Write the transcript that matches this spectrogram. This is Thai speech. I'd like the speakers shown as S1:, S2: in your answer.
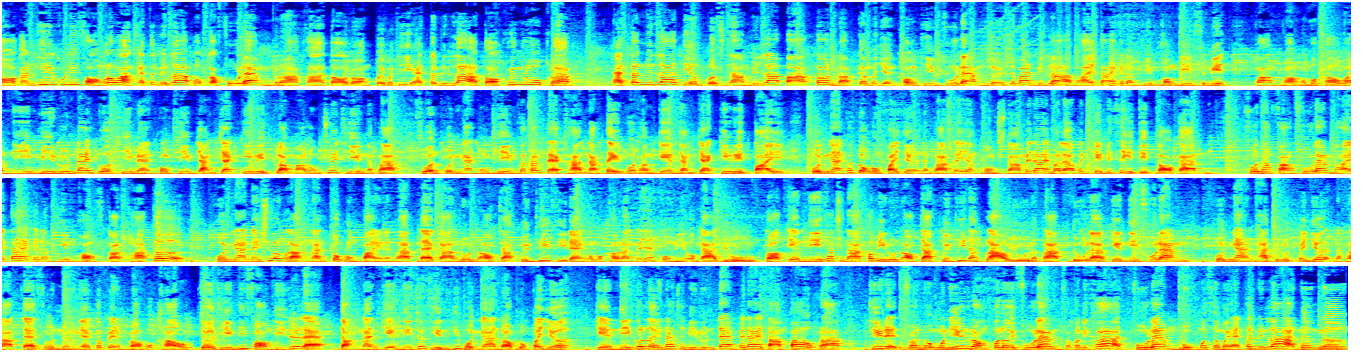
S1: ต่อกันที่คู่ที่ 2 ระหว่างแอตตันวิลล่าพบกับฟูลแลมราคาต่อรองเปิดมาที่แอตตันวิลล่าต่อครึ่งลูกครับแอตตันวิลล่าเตรียมเปิดสนามวิลล่าพาร์คต้อนรับการมาเยือนของทีมฟูลแลม โดยเจ้าบ้านวิลล่าภายใต้การนำทีมของดีนสมิธความพร้อมของพวกเขาวันนี้มีลุ้นได้ตัวคีแมนของทีมอย่างแจ็คกิริตกลับมาลงช่วยทีมนะครับ ส่วนผลงานของทีมก็ตั้งแต่ขาดนักเตะตัวทำเกมอย่างแจ็คกิริตไป ผลงานก็ตกลงไปเยอะนะครับ และยังคงชนะไม่ได้มาแล้วเป็นเกมที่สี่ติดต่อกัน ส่วนทางฝั่งฟูลแลมภายใต้การนำทีมของสกอตต์พาร์เกอร์ ผลงานในช่วงหลังนั้นตกลงไปนะครับ แต่การลุ้นออกจากพื้นที่สีแดงของพวกเขานั้นก็ยังคงมีโอกาสอยู่ เพราะเกมนี้ถ้าชนะก็มีลุ้นออกจากพื้นที่ดังกล่าวอยู่นะครับ ดูแล้วเกมนี้ฟูลแลมผลงานอาจจะหลุดไปเยอะนะครับ แต่ส่วนหนึ่งเนี่ยก็เป็นเพราะพวกเขาเจอทีมที่ฟอร์มดีด้วยแหละ ดังนั้นเกมนี้เจ้าถิ่นที่ผลงานดรอปลงไปเยอะ เกมนี้ก็เลยน่าจะมีลุ้นแต้มไปได้ตามเป้าครับทีเด็ดฟันธงวันนี้รองไปเลยฟูลแลมสกอติคาดฟูลแลมบุกมาเสมอแอตตันวิลล่าหนึ่งหนึ่ง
